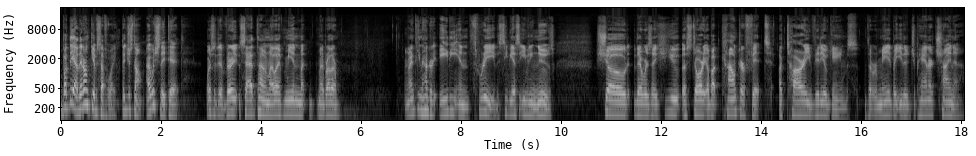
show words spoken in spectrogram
but yeah, they don't give stuff away. They just don't. I wish they did. wish they did. Very sad time in my life. Me and my, my brother. 1983, the CBS Evening News showed there was a huge a story about counterfeit Atari video games that were made by either Japan or China,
